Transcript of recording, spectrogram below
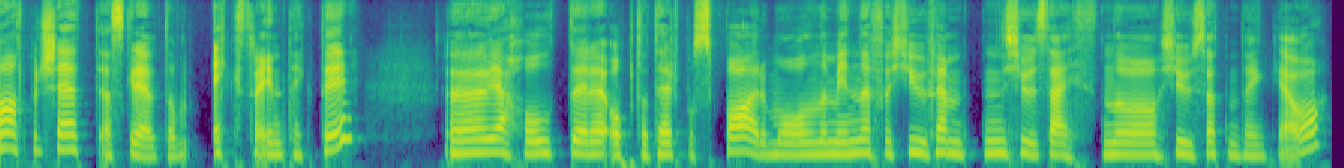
matbudsjett, jeg har skrevet om ekstrainntekter. Eh, Jeg holdt dere oppdatert på sparemålene mine for 2015, 2016 og 2017, tenker jeg òg.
